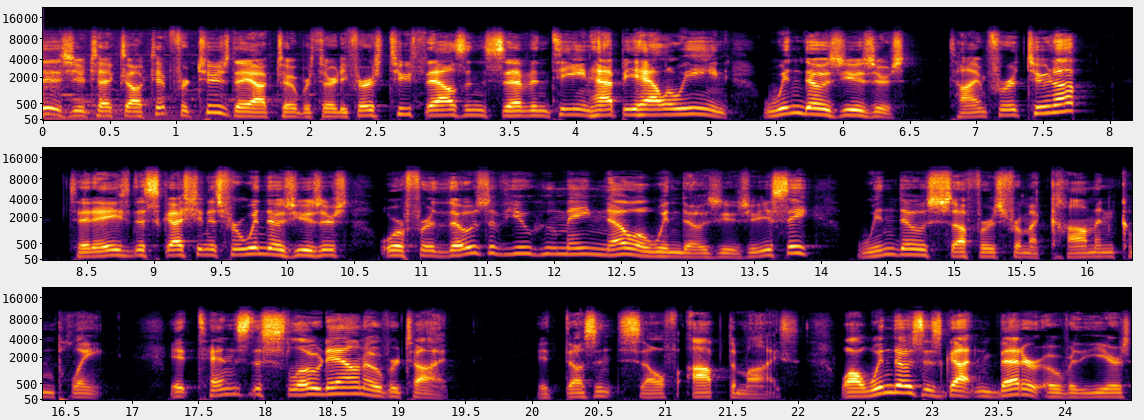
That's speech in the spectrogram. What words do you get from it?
Is your Tech Talk tip for Tuesday, October 31st, 2017. Happy Halloween, Windows users. Time for a tune up? Today's discussion is for Windows users or for those of you who may know a Windows user. You see, Windows suffers from a common complaint. It tends to slow down over time. It doesn't self optimize. While Windows has gotten better over the years,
